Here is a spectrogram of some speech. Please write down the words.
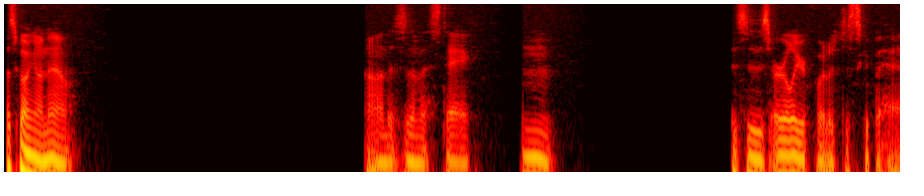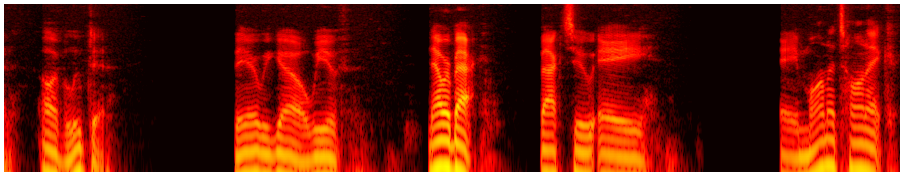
What's going on now? Oh, this is a mistake. Hmm. This is earlier footage. Just skip ahead. Oh, I've looped it. There we go. We've now we're back. Back to a a monotonic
